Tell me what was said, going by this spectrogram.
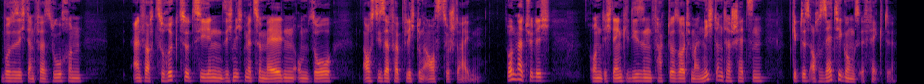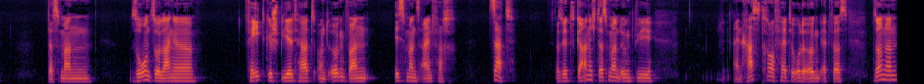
wo sie sich dann versuchen, einfach zurückzuziehen, sich nicht mehr zu melden, um so aus dieser Verpflichtung auszusteigen. Und natürlich, und ich denke, diesen Faktor sollte man nicht unterschätzen, gibt es auch Sättigungseffekte. Dass man so und so lange Fate gespielt hat und irgendwann ist man es einfach satt. Also jetzt gar nicht, dass man irgendwie einen Hass drauf hätte oder irgendetwas, sondern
